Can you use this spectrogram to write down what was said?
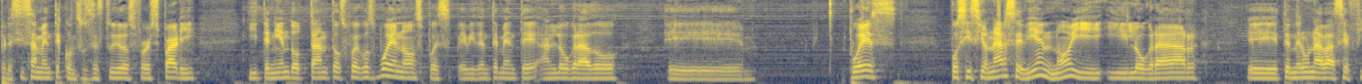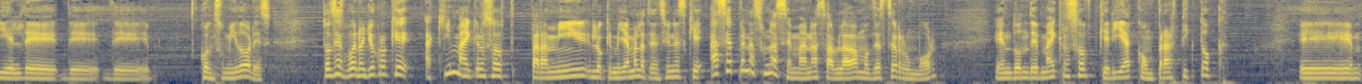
precisamente con sus estudios first party y teniendo tantos juegos buenos, pues evidentemente han logrado, eh, pues, posicionarse bien, ¿no? Y, lograr eh, tener una base fiel de, consumidores. Entonces, bueno, yo creo que aquí Microsoft, para mí lo que me llama la atención es que hace apenas unas semanas hablábamos de este rumor en donde Microsoft quería comprar TikTok. Eh,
